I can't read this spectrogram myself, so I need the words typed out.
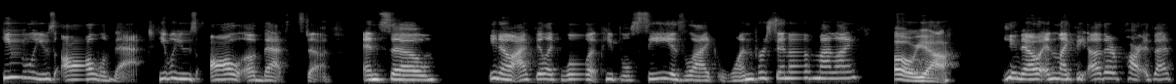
He will use all of that. He will use all of that stuff. And so, you know, I feel like what people see is like 1% of my life. Oh, yeah. You know, and like the other part that,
